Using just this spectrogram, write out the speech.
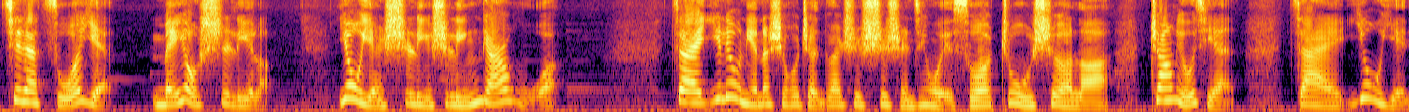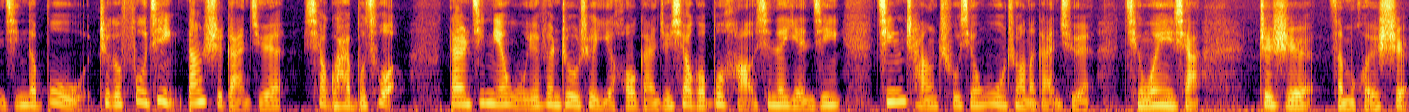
现在左眼没有视力了，右眼视力是零点五。在一六年的时候，诊断是视神经萎缩，注射了张瘤碱，在右眼睛的部这个附近，当时感觉效果还不错。但是今年五月份注射以后，感觉效果不好，现在眼睛经常出现雾状的感觉。请问一下，这是怎么回事？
